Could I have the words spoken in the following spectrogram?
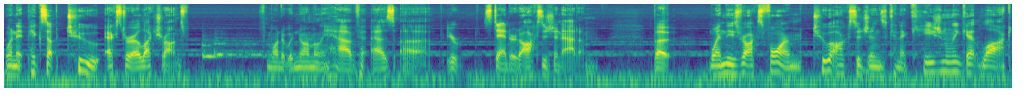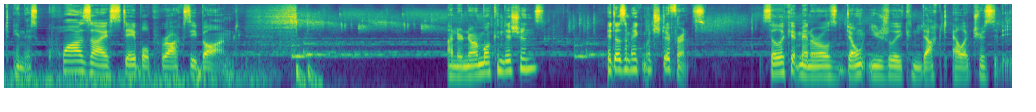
when it picks up two extra electrons from what it would normally have as uh, your standard oxygen atom. But when these rocks form, two oxygens can occasionally get locked in this quasi stable peroxy bond. Under normal conditions, it doesn't make much difference. Silicate minerals don't usually conduct electricity.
